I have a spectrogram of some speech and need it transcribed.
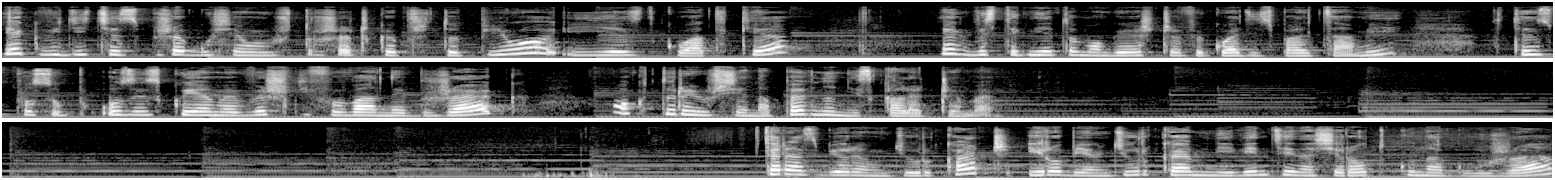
Jak widzicie, z brzegu się już troszeczkę przytopiło i jest gładkie. Jak wystygnie, to mogę jeszcze wygładzić palcami. W ten sposób uzyskujemy wyszlifowany brzeg, o który już się na pewno nie skaleczymy. Teraz biorę dziurkacz i robię dziurkę mniej więcej na środku, na górze.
